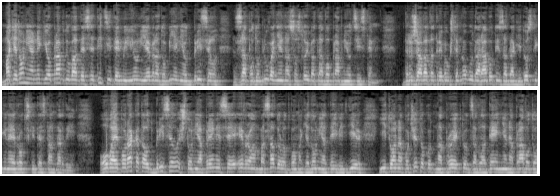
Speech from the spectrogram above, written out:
Македонија не ги оправдува десетиците милиони евра добиени од Брисел за подобрување на состојбата во правниот систем. Државата треба уште многу да работи за да ги достигне европските стандарди. Ова е пораката од Брисел што ни ја пренесе евроамбасадорот во Македонија Дейвид Гир и тоа на почетокот на проектот за владење на правото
